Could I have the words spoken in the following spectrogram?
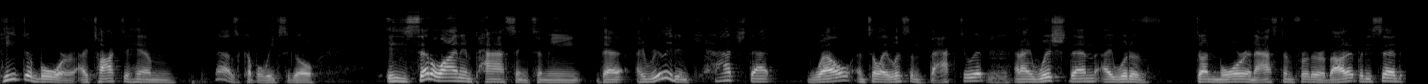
Pete DeBoer, I talked to him, that was a couple weeks ago. He said a line in passing to me that I really didn't catch that well until I listened back to it. Mm-hmm. And I wish then I would have done more and asked him further about it. But he said,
